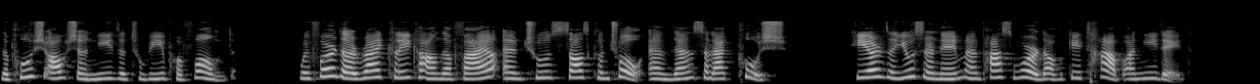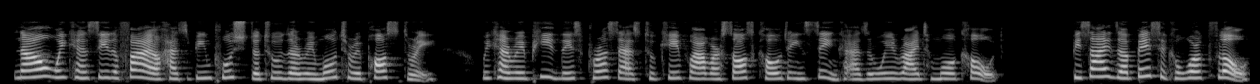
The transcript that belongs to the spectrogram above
the push option needs to be performed. We further right-click on the file and choose Source Control and then select Push. Here, the username and password of GitHub are needed. Now we can see the file has been pushed to the remote repository. We can repeat this process to keep our source code in sync as we write more code. Besides the basic workflow,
